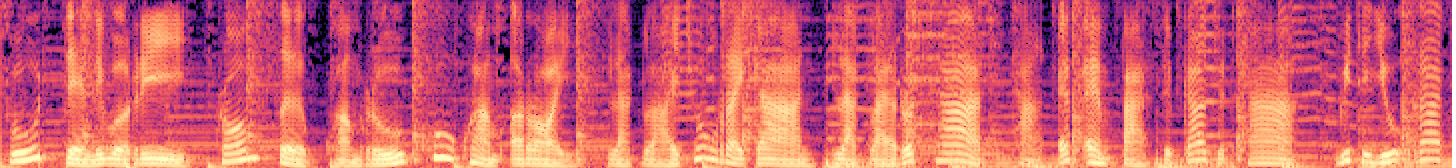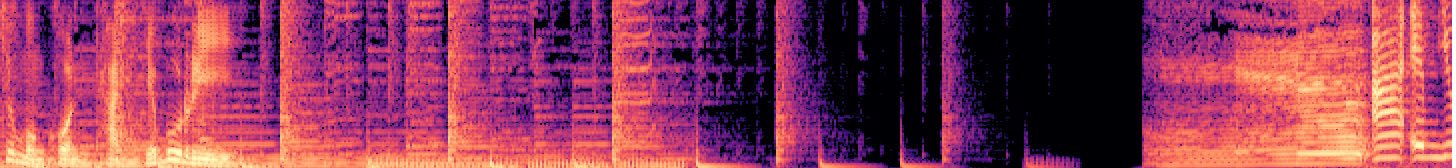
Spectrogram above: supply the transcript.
ฟู้ดเดลิเวอรี่พร้อมเสิร์ฟความรู้คู่ความอร่อย หลากหลายช่วงรายการ หลากหลายรสชาติทาง FM 89.5 วิทยุราชมงคลธัญบุรี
